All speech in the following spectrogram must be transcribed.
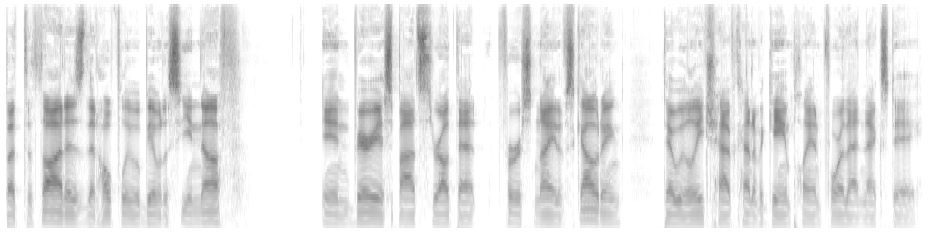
But the thought is that hopefully we'll be able to see enough in various spots throughout that first night of scouting that we'll each have kind of a game plan for that next day.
